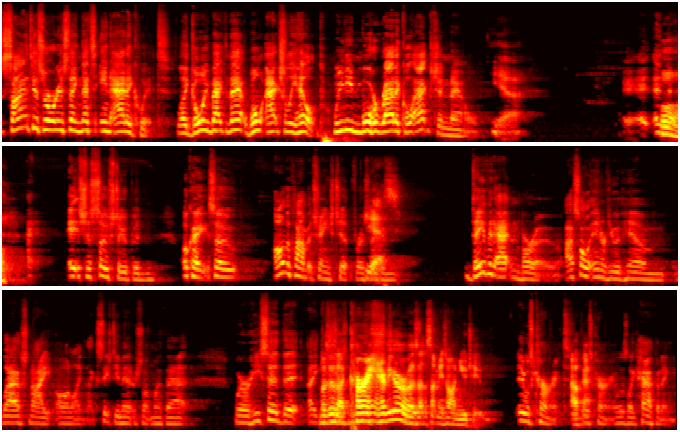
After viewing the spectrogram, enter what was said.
Scientists are already saying that's inadequate. Like going back to that won't actually help. We need more radical action now. Yeah. And it's just so stupid. Okay, so on the climate change tip for a second. Yes. David Attenborough, I saw an interview with him last night on like like 60 minutes or something like that, where he said that like Was this a current interview or was that something on YouTube? It was current. It was current. It was like happening.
